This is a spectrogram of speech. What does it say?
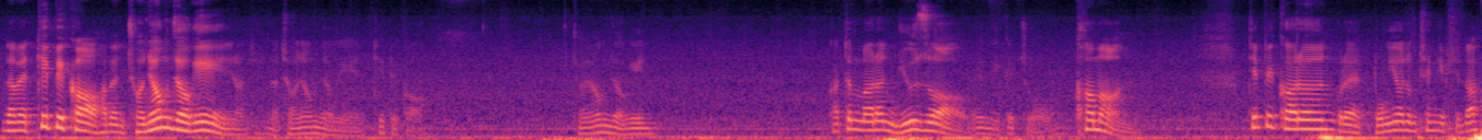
그 다음에 typical 하면 전형적인 이런. 전형적인 typical 전형적인 같은 말은 usual 이런 게 있겠죠. common typical은 그래 동의어 좀 챙깁시다.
